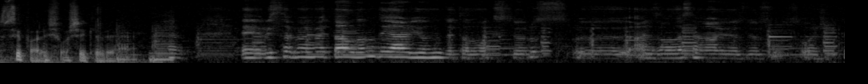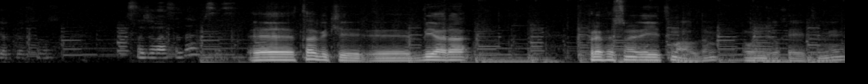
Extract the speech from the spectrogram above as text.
sipariş o şekilde yani. Evet. Ee, biz tabii Mehmet Dallı'nın diğer yönünü de tanımak istiyoruz. Ee, aynı zamanda senaryo yazıyorsunuz, oyunculuk yapıyorsunuz. Kısaca bahseder misiniz? Ee, tabii ki e, bir ara profesyonel eğitim aldım. Oyunculuk eğitimi.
